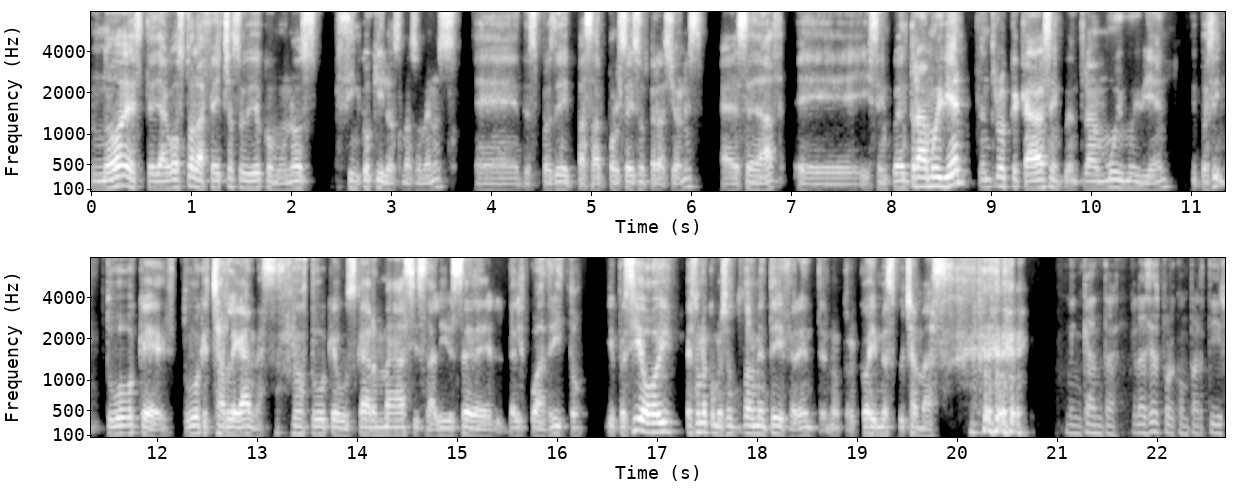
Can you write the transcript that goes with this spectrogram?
¿no? Este, de agosto a la fecha ha subido como unos 5 kilos más o menos, eh, después de pasar por seis operaciones a esa edad, y se encuentra muy bien, dentro de lo que cabe se encuentra muy, muy bien. Y pues sí, tuvo que, tuvo que echarle ganas, ¿no? Tuvo que buscar más y salirse del, del cuadrito. Y pues sí, hoy es una conversión totalmente diferente, ¿no? Creo que hoy me escucha más. Me encanta, gracias por compartir.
